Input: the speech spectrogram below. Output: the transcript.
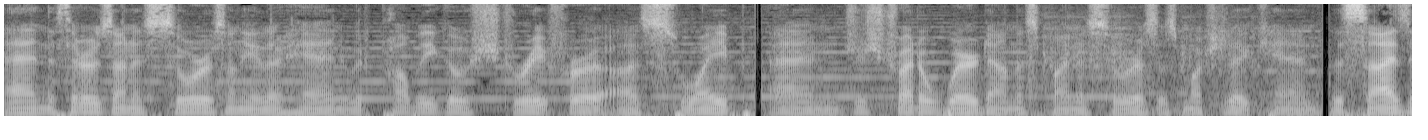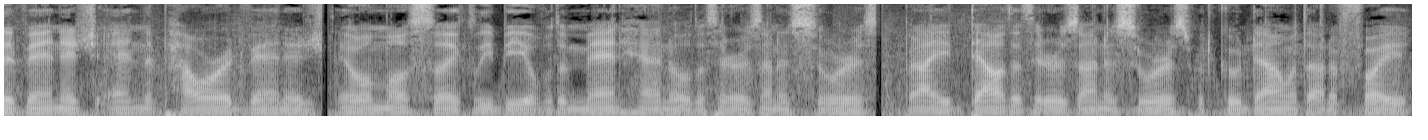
And the Therizinosaurus, on the other hand, would probably go straight for a, a swipe and just try to wear down the Spinosaurus as much as it can. The size advantage and the power advantage, it will most likely be able to manhandle the Therizinosaurus, but I doubt the Therizinosaurus would go down without a fight.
